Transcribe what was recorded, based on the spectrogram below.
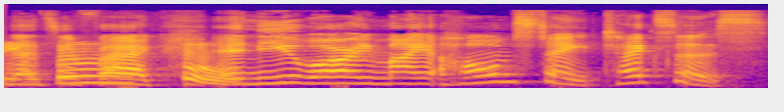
yummy That's a fact. And you are in my home state, Texas.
